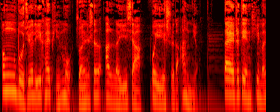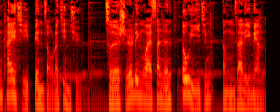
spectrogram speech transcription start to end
风不觉离开屏幕，转身按了一下会议室的按钮，带着电梯门开启，便走了进去。此时，另外三人都已经等在里面了。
